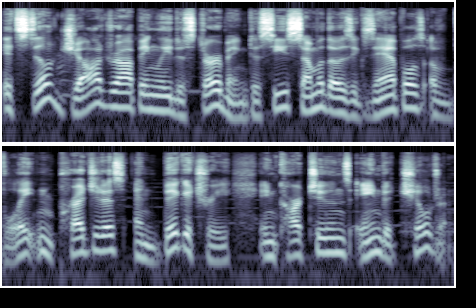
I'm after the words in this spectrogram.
it's still jaw droppingly disturbing to see some of those examples of blatant prejudice and bigotry in cartoons aimed at children.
